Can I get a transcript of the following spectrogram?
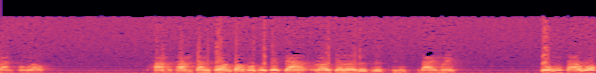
บ้านของเราทำคำสั่งสอนของพระพุทธเจ้า เราจะระลึกนึกถึงได้ไหมสงสาวก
